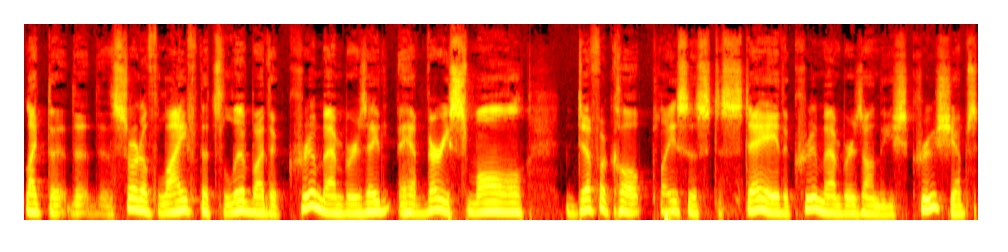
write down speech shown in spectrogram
like the, the, the sort of life that's lived by the crew members. They, they have very small, difficult places to stay, the crew members on these cruise ships.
